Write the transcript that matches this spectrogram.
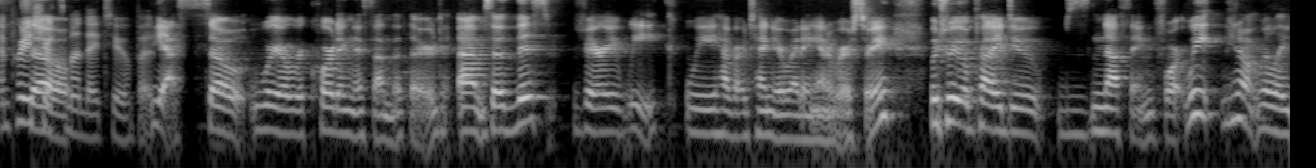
I'm pretty so, sure it's Monday too. But yes, so we're recording this on the third. Um, so this very week we have our 10 year wedding anniversary, which we will probably do nothing for. We we don't really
